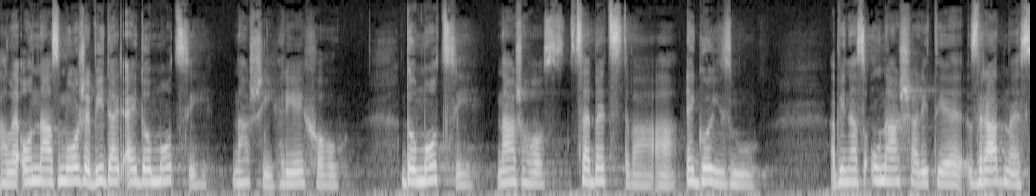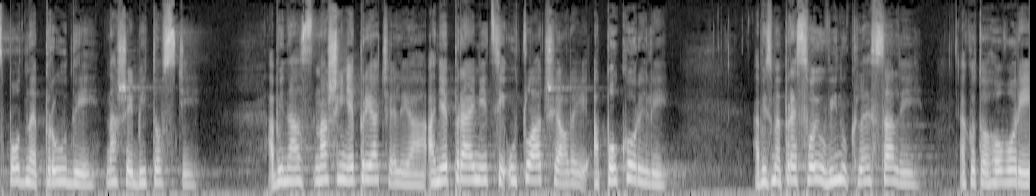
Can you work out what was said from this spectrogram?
Ale On nás môže vydať aj do moci našich hriechov, do moci nášho sebectva a egoizmu, aby nás unášali tie zradné spodné prúdy našej bytosti, aby nás naši nepriatelia a neprajníci utlačali a pokorili, aby sme pre svoju vinu klesali, ako to hovorí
